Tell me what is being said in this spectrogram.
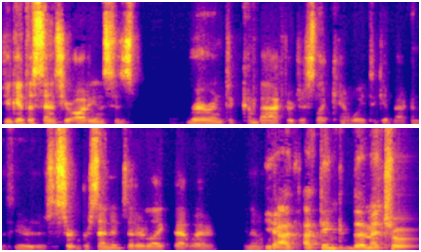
Do you get the sense your audience is raring to come back they're just like can't wait to get back in the theater there's a certain percentage that are like that way you know yeah I, I, think the metro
